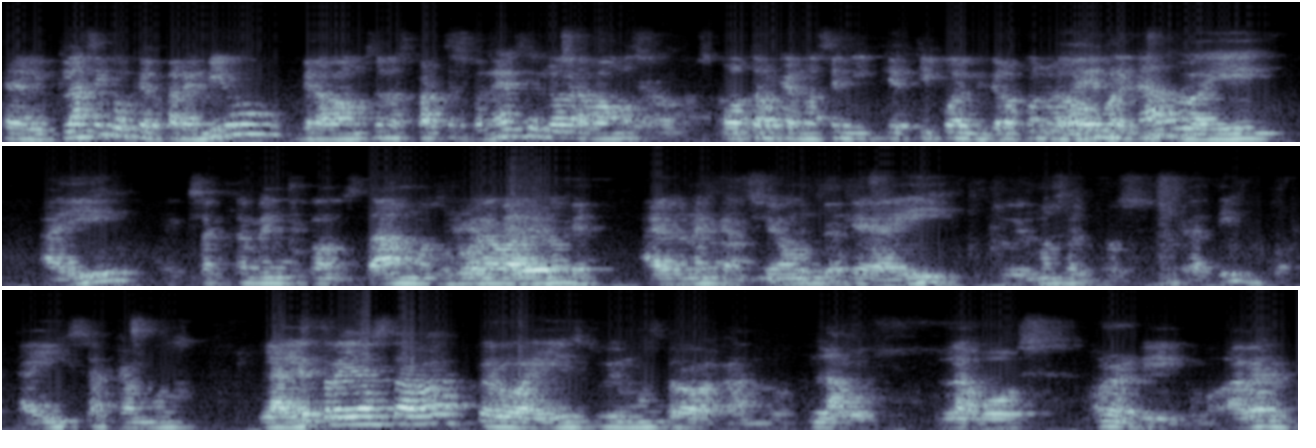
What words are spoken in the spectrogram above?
el clásico que para en vivo grabamos unas partes con ese, y luego grabamos otro que no sé ni qué tipo de micrófono No, es, por ni nada. ahí, ahí, exactamente cuando estábamos grabando, ok. hay una canción que ahí tuvimos el proceso creativo. Ahí sacamos, la letra ya estaba, pero ahí estuvimos trabajando La voz. la voz. Y como, a ver,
